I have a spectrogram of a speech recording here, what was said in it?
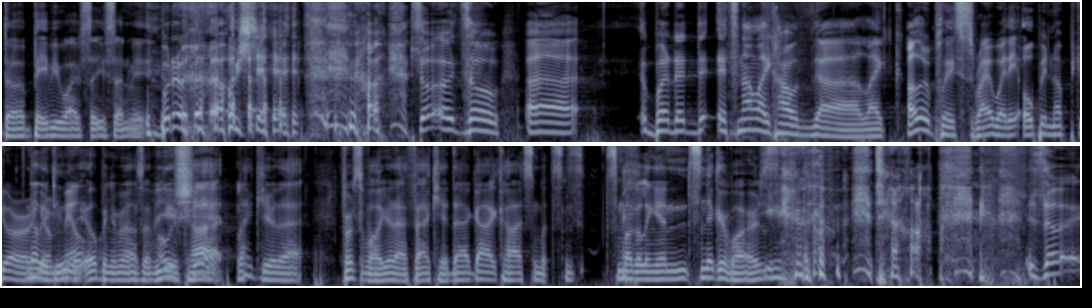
the baby wipes that you send me. But uh, oh shit! so uh, so uh, but it, it's not like how the like other places, right, where they open up your no, your they do. mail. They open your mouth. So if you Oh, get shit. caught, like you're that. First of all, you're that fat kid that got caught sm- s- smuggling in Snicker bars. so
